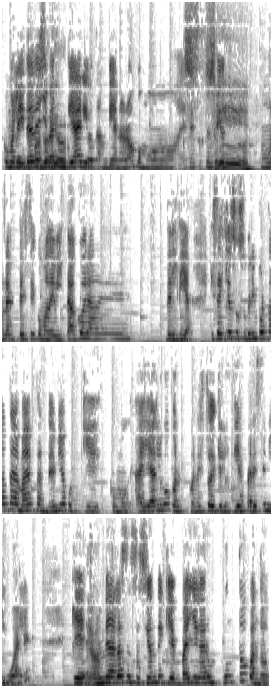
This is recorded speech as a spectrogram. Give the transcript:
Como la idea ¿Qué de llevar un diario también, ¿o ¿no? Como en ese sentido, Sí, como una especie como de bitácora de, del día. Y sabes que eso es súper importante además en pandemia porque como hay algo con, con esto de que los días parecen iguales, que a mí me da la sensación de que va a llegar un punto cuando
